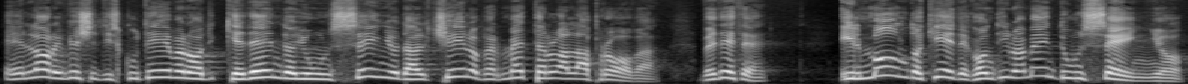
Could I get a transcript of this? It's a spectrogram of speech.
E loro invece discutevano chiedendogli un segno dal cielo per metterlo alla prova. Vedete, il mondo chiede continuamente un segno.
